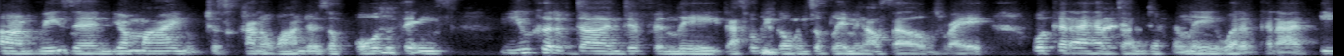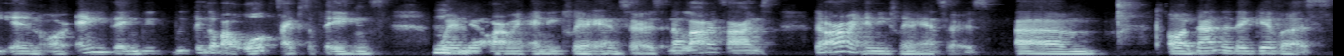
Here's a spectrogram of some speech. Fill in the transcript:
um, reason, your mind just kind of wanders of all the mm-hmm. things you could have done differently. That's what we go into blaming ourselves, right? What could I have done differently? What have could I have eaten or anything? We, we think about all types of things mm-hmm. when there aren't any clear answers. And a lot of times there aren't any clear answers um, or none that they give us.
